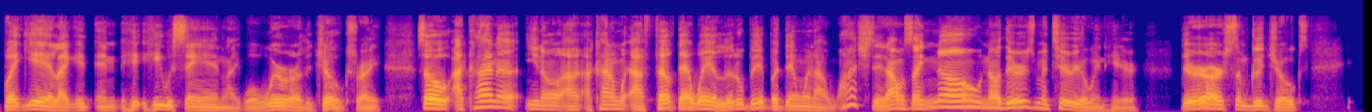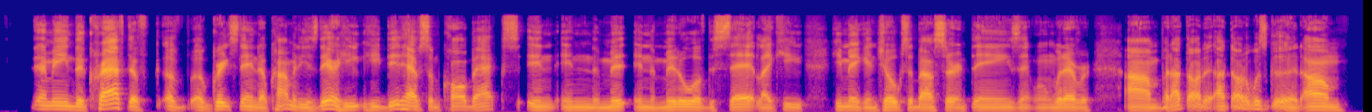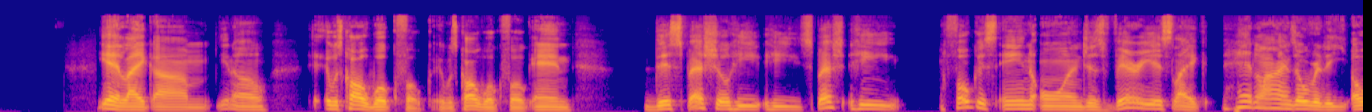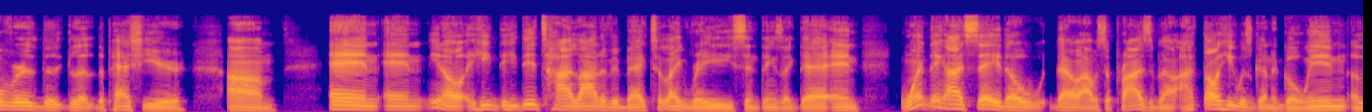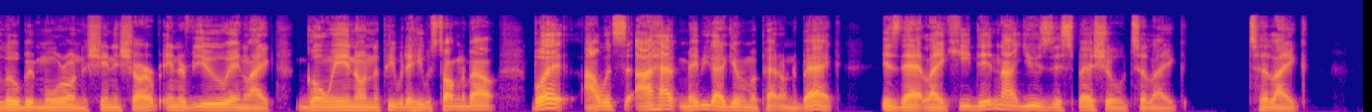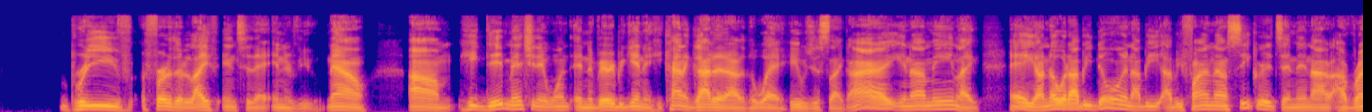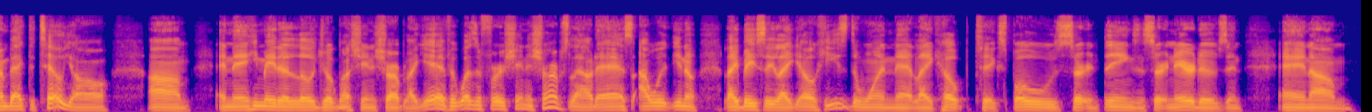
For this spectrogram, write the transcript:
but yeah, like it, and he, he was saying like, well, where are the jokes, right? So I kind of, you know, I, I kind of I felt that way a little bit, but then when I watched it, I was like, no, no, there's material in here. There are some good jokes. I mean, the craft of, of, of great stand-up comedy is there. He he did have some callbacks in in the mid in the middle of the set, like he he making jokes about certain things and whatever. Um, but I thought it I thought it was good. Um, yeah, like um, you know, it was called Woke Foke. It was called Woke Foke, and this special he he special he focused in on just various like headlines over the over the the, the past year um and and you know he he did tie a lot of it back to like race and things like that and one thing I'd say though that I was surprised about, I thought he was gonna go in a little bit more on the Shannon Sharpe interview and like go in on the people that he was talking about. But I would say I have maybe you got to give him a pat on the back is that like he did not use this special to like to like breathe further life into that interview. Now, um, he did mention it one in the very beginning. He kind of got it out of the way. He was just like, all right, you know what I mean? Like, hey, y'all know what I be doing. I be I be finding out secrets and then I, I run back to tell y'all. Um, and then he made a little joke about Shannon Sharpe, like, yeah, if it wasn't for Shannon Sharpe's loud ass, I would, you know, like basically like, yo, he's the one that like helped to expose certain things and certain narratives and and um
